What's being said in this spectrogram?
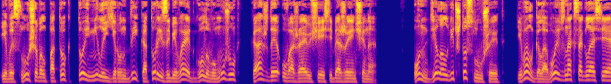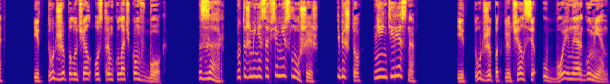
и выслушивал поток той милой ерунды, которой забивает голову мужу каждая уважающая себя женщина. Он делал вид, что слушает, кивал головой в знак согласия и тут же получал острым кулачком в бок. «Зар, ну ты же меня совсем не слушаешь. Тебе что, не интересно?» И тут же подключался убойный аргумент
